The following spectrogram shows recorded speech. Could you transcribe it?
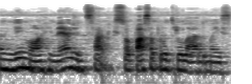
ninguém morre, né? A gente sabe que só passa para outro lado, mas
